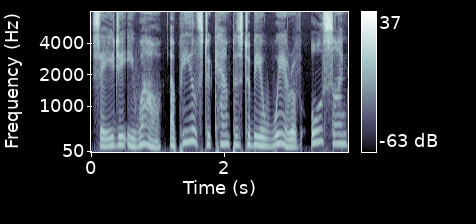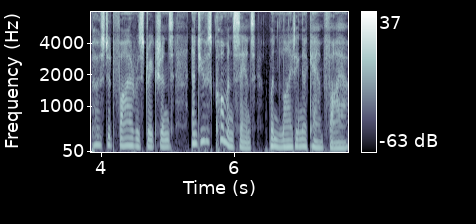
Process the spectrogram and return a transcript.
Seiji Iwao appeals to campers to be aware of all signposted fire restrictions and use common sense when lighting a campfire.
